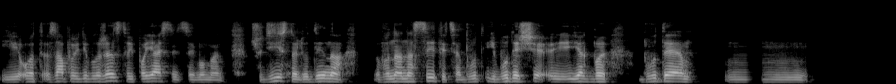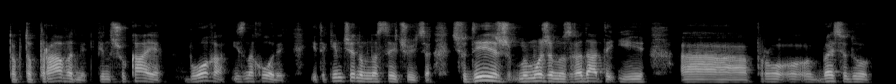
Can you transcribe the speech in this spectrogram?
І от заповіді блаженства і пояснюють цей момент, що дійсно людина вона насититься, і буде ще якби буде. м, м, Тобто праведник він шукає Бога і знаходить, і таким чином насичується. Сюди ж ми можемо згадати і а, про бесіду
